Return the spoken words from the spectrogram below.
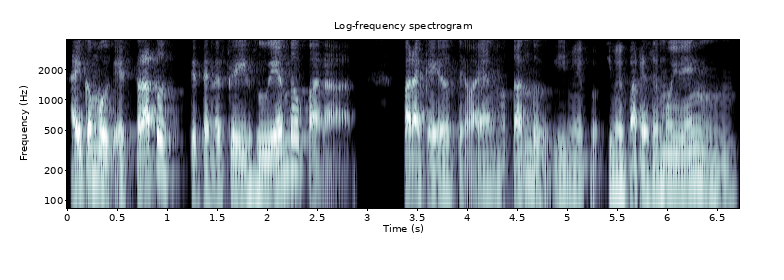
hay como estratos que tenés que ir subiendo para, para que ellos te vayan notando y me, y me parece muy bien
